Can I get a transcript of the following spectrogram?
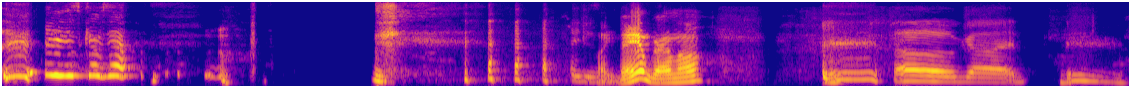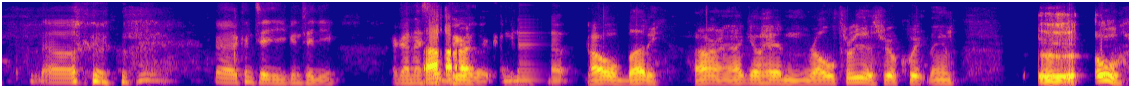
and he just comes out. Just- like, damn, grandma. oh god. No. uh, continue, continue. I got a nice little beer alert coming up. Oh, buddy. All right, I go ahead and roll through this real quick then. oh,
